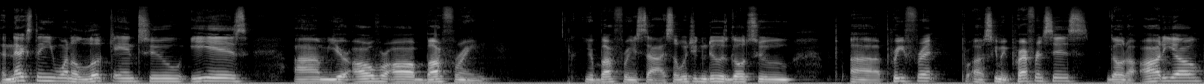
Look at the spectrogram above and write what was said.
The next thing you want to look into is um, your overall buffering, your buffering size. So what you can do is go to uh, preference, uh, excuse me, preferences, go to audio,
